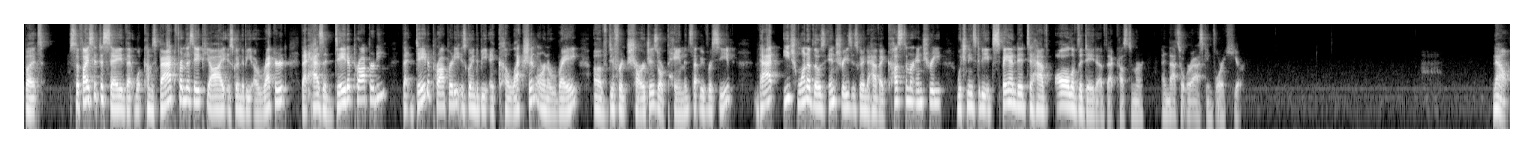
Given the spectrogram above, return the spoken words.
But suffice it to say that what comes back from this API is going to be a record that has a data property. That data property is going to be a collection or an array of different charges or payments that we've received that each one of those entries is going to have a customer entry, which needs to be expanded to have all of the data of that customer. And that's what we're asking for here. Now,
